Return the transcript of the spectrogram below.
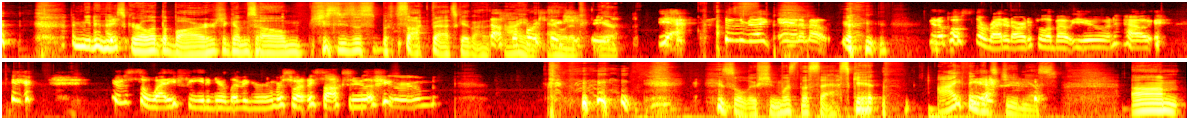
I meet a nice girl at the bar. She comes home. She sees a sock basket. That's the I am first thing she sees. here. Yeah, and be like, "And I'm out." gonna post a Reddit article about you and how you have sweaty feet in your living room or sweaty socks in your living room. His solution was the Sasket. I think Yeah. it's genius. Um,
